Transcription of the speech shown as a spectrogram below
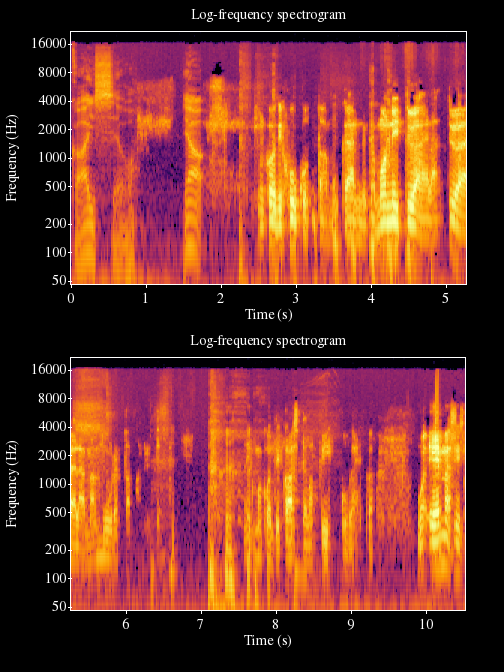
Kai se on. Ja... Mä koitin hukuttaa mun kännykän. Mä oon niin työelä, työelämän murtama nyt. Niin mä koitin kastella pikkuvehkaa. En mä siis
